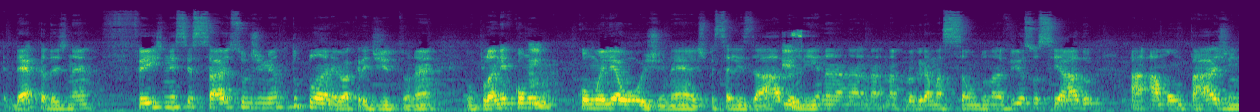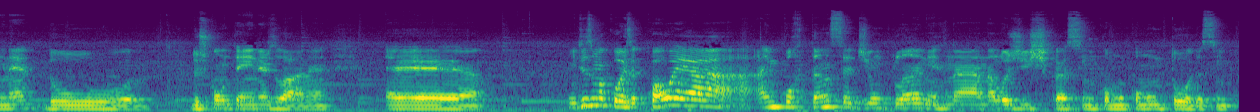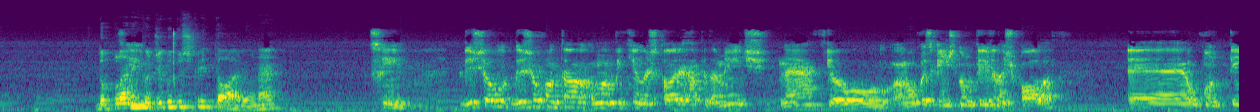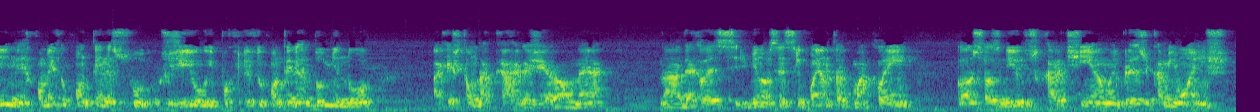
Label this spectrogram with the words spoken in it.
décadas, né, fez necessário o surgimento do planner, eu acredito, né? O planner como, como ele é hoje, né? Especializado Isso. ali na, na, na, programação do navio associado à, à montagem, né? Do, dos containers lá, né? É, me diz uma coisa, qual é a, a importância de um planner na, na logística, assim, como, como um todo, assim? Do planner Sim. que eu digo do escritório, né? Sim. Deixa eu, deixa eu contar uma pequena história rapidamente, né? Que eu, é uma coisa que a gente não teve na escola. É, o container, como é que o container surgiu e por que, que o container dominou a questão da carga geral, né? Na década de 1950, com McLean, lá nos Estados Unidos, o cara tinha uma empresa de caminhões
